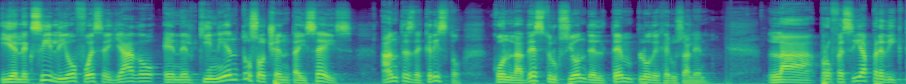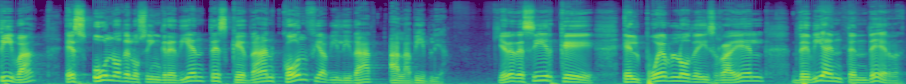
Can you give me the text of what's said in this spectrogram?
y el exilio fue sellado en el 586 a.C. con la destrucción del templo de Jerusalén. La profecía predictiva es uno de los ingredientes que dan confiabilidad a la Biblia. Quiere decir que el pueblo de Israel debía entender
